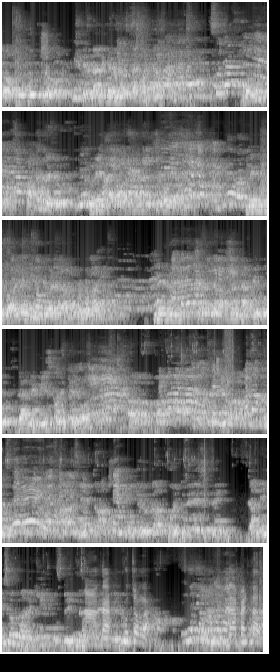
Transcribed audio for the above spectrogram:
లోపల కూర్చో. తినడానికి ఏమైనా తెమ్మంటావా వద్దు అక్కర్లేదు నేను బాగా నేను త్వరగా ఇంటికి వెళ్ళాలనుకుంటున్నాను నేను నాకు ఇవ్వు దాన్ని తీసుకొని వెళ్ళిపోతాను ఆ, కూర్చోగా. దా పెడతారా?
